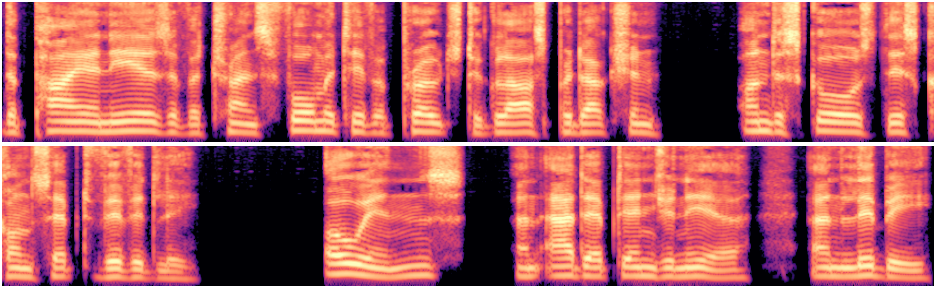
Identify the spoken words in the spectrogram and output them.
the pioneers of a transformative approach to glass production, underscores this concept vividly. Owens, an adept engineer, and Libbey,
